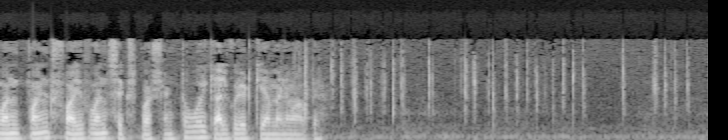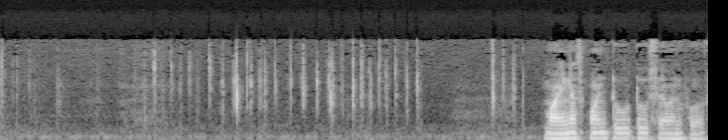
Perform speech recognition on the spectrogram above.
1.516 परसेंट तो वही कैलकुलेट किया मैंने वहाँ पे। Minus point two two seven four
